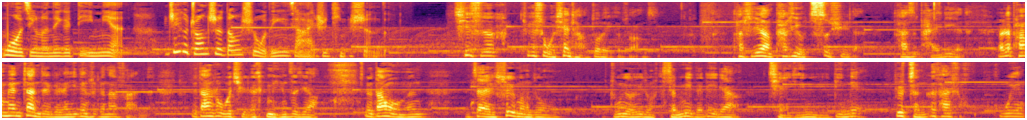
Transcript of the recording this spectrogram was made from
没进了那个地面。这个装置当时我的印象还是挺深的。其实这个是我现场做的一个装置，它实际上它是有次序的，它是排列的，而在旁边站这个人一定是跟他反的。就当时我取了个名字叫，就当我们在睡梦中，总有一种神秘的力量潜行于地面，就整个它是。呼应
